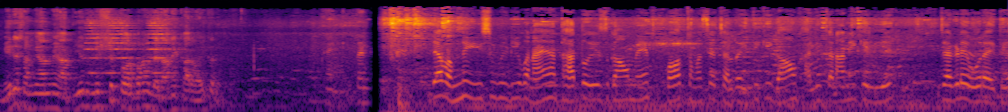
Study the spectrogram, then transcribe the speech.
मेरे संज्ञान में आती है तो निश्चित तौर पर मैं वैधानिक कार्रवाई करूँगा। जब हमने इस वीडियो बनाया था तो इस गाँव में बहुत समस्या चल रही थी कि गाँव खाली कराने के लिए झगड़े हो रहे थे।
